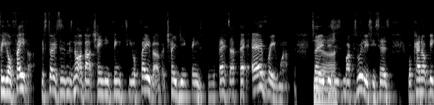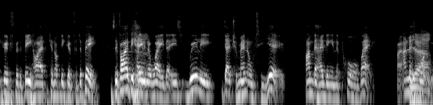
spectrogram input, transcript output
for your favor because stoicism is not about changing things to your favor but changing things for the better for everyone so yeah. this is marcus aurelius he says what cannot be good for the beehive cannot be good for the bee so if i behave yeah. in a way that is really detrimental to you i'm behaving in a poor way Right? Unless yeah. what,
